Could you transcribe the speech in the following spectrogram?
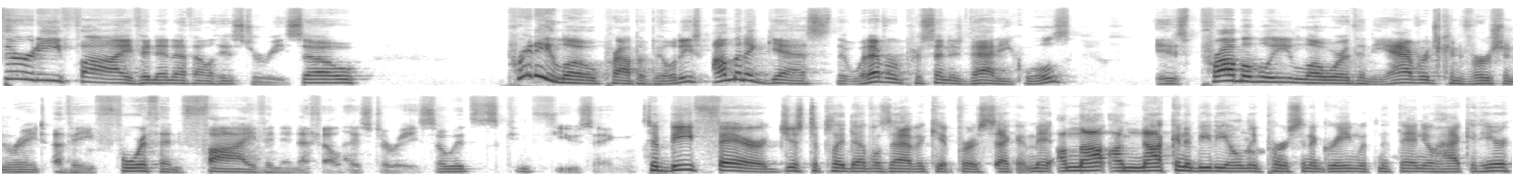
35 in NFL history. So pretty low probabilities. I'm going to guess that whatever percentage that equals is probably lower than the average conversion rate of a fourth and five in NFL history. So it's confusing. To be fair, just to play devil's advocate for a second, I'm not I'm not going to be the only person agreeing with Nathaniel Hackett here,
